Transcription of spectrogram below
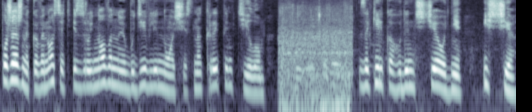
Пожежники виносять із зруйнованої будівлі ноші з накритим тілом. За кілька годин ще одні і ще.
